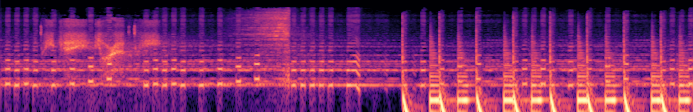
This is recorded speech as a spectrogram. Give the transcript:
DJ Pure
